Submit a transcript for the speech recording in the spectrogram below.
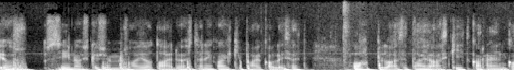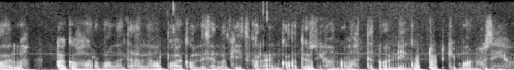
Jos siinä olisi kysymys ajotaidoista, niin kaikki paikalliset lappilaiset ajaisi kitkarenkailla. Aika harvalla täällä on paikallisella kitkarenkaat, jos ihan alatte noin niin kuin tutkimaan asiaa.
